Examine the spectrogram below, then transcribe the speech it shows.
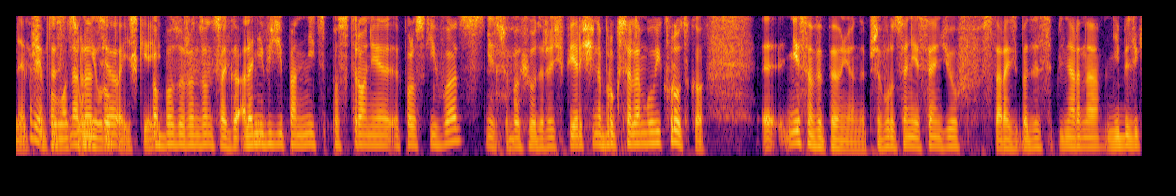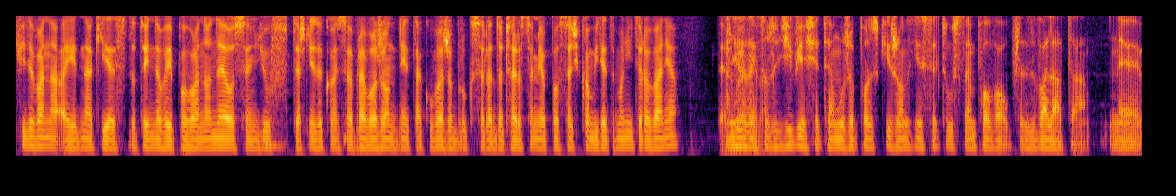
ja przy wiem, pomocy Unii Europejskiej. obozu rządzącego, ale nie widzi pan nic po stronie polskich władz? Nie trzeba się uderzyć w piersi. No Bruksela mówi krótko. E, nie są wypełnione. Przywrócenie sędziów, stara izba dyscyplinarna niby zlikwidowana, a jednak jest. Do tej nowej powołano neosędziów, też nie do końca praworządnie. Tak uważa Bruksela. Do czerwca miał powstać komitet monitorowania. Panie redaktorze, dziwię się temu, że polski rząd niestety ustępował przez dwa lata. E,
